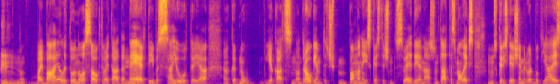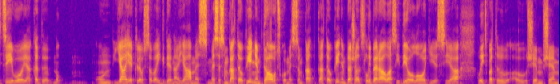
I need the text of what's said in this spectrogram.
nu, vai baili to nosaukt, vai tāda nērtības sajūta, ja? kad, nu, ja kāds no draugiem pamanīs, ka es taču nu, svētdienās, un tā, tas, man liekas, mums kristiešiem ir varbūt jāizdzīvo, ja? kad, nu, un jāiekļauj savā ikdienā. Jā, mēs, mēs esam gatavi pieņemt daudz ko, mēs esam gatavi pieņemt dažādas liberālās ideoloģijas, jā, līdz pat uh, šiem, šiem,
